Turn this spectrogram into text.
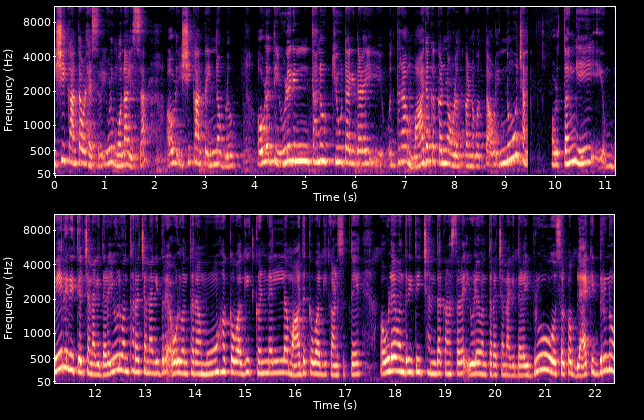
ಇಶಿಕಾ ಅಂತ ಅವಳ ಹೆಸರು. ಇವಳು ಮೊನಾಲಿಸಾ. ಅವಳು ಇಶಿಕಾ ಅಂತ ಇನ್ನೊಬ್ಳು. ಅವಳಂತೂ ಇವಳಿಗಿಂತನೂ ಕ್ಯೂಟ್ ಆಗಿದ್ದಾಳೆ. ಒಂಥರ ಮಾದಕ ಕಣ್ಣು ಅವಳ ಕಣ್ಣು ಗೊತ್ತಾ? ಅವಳು ಇನ್ನೂ ಚೆನ್ನ, ಅವಳ ತಂಗಿ ಬೇರೆ ರೀತಿಯಲ್ಲಿ ಚೆನ್ನಾಗಿದ್ದಾಳೆ. ಇವಳು ಒಂಥರ ಚೆನ್ನಾಗಿದ್ದರೆ ಅವಳು ಒಂಥರ ಮೋಹಕವಾಗಿ, ಕಣ್ಣೆಲ್ಲ ಮಾದಕವಾಗಿ ಕಾಣಿಸುತ್ತೆ. ಅವಳೇ ಒಂದು ರೀತಿ ಚೆಂದ ಕಾಣಿಸ್ತಾಳೆ. ಇವಳೇ ಒಂಥರ ಚೆನ್ನಾಗಿದ್ದಾಳೆ. ಇಬ್ಬರೂ ಸ್ವಲ್ಪ ಬ್ಲ್ಯಾಕ್ ಇದ್ರೂ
